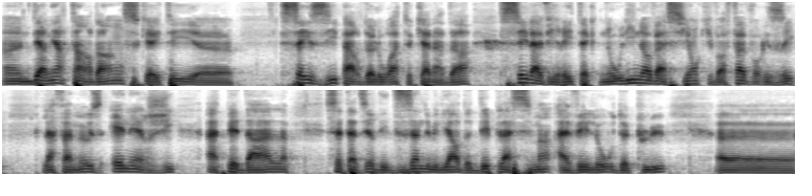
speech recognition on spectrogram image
une dernière tendance qui a été euh, saisie par Deloitte Canada, c'est la virée techno, l'innovation qui va favoriser la fameuse énergie à pédale, c'est-à-dire des dizaines de milliards de déplacements à vélo de plus euh,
